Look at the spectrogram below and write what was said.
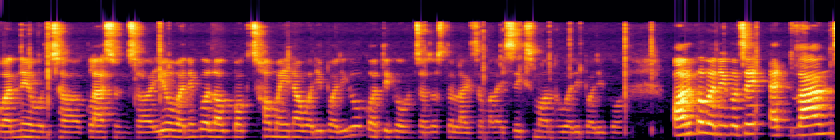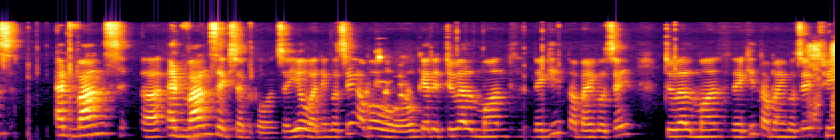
भन्ने हुन्छ क्लास हुन्छ। यो भनेको लगभग छ महिना वरिपरिको कतिको हुन्छ जस्तो लाग्छ मलाई सिक्स मन्थ वरिपरिको। अर्को भनेको चाहिँ एडभान्स एडभान्स एडभान्स सेक्सनको हुन्छ। यो भनेको चाहिँ अब हो के अरे टुवेल्भ मन्थदेखि तपाईँको चाहिँ टुवेल्भ मन्थदेखि तपाईँको चाहिँ थ्री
